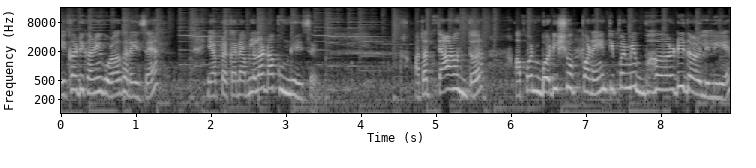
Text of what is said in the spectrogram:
एका ठिकाणी गोळा करायचा आहे या प्रकारे आपल्याला टाकून घ्यायचं आहे आता त्यानंतर आपण बडीशोप पण आहे ती पण मी भरडी दळलेली आहे.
